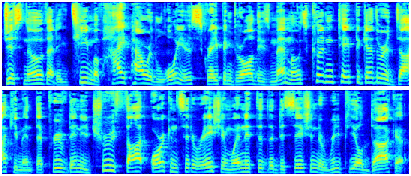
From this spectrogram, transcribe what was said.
Just know that a team of high-powered lawyers scraping through all these memos couldn't tape together a document that proved any true thought or consideration went into the decision to repeal DACA.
